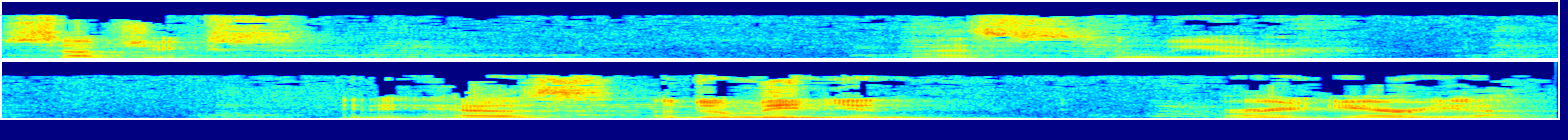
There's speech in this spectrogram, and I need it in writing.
subjects. And that's who we are. And it has a dominion, or an area,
